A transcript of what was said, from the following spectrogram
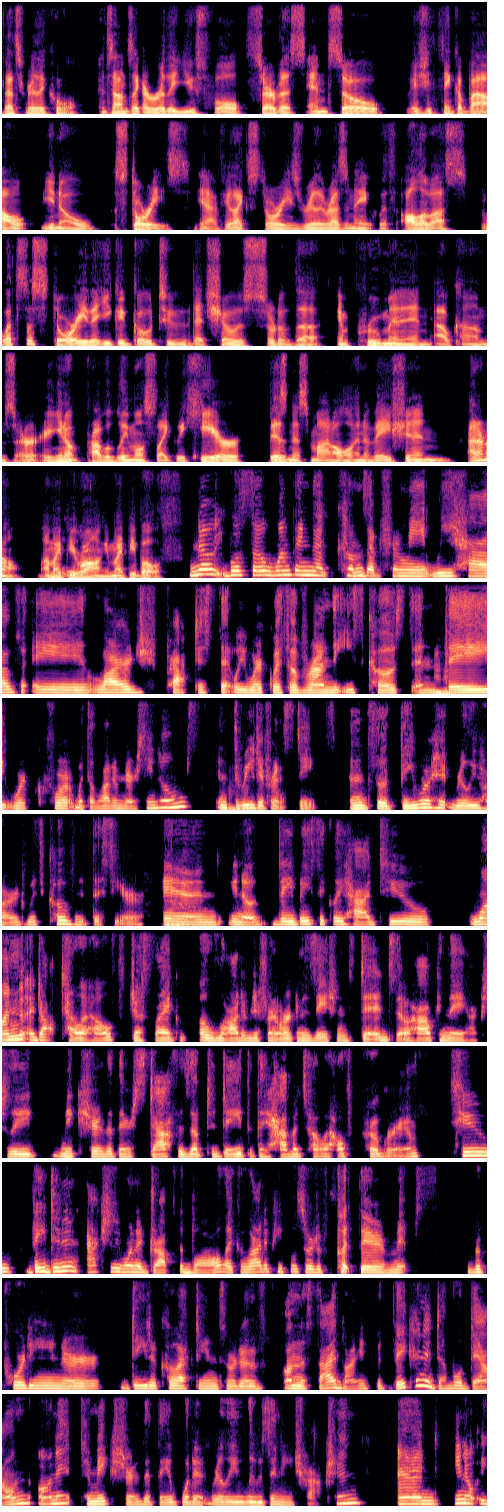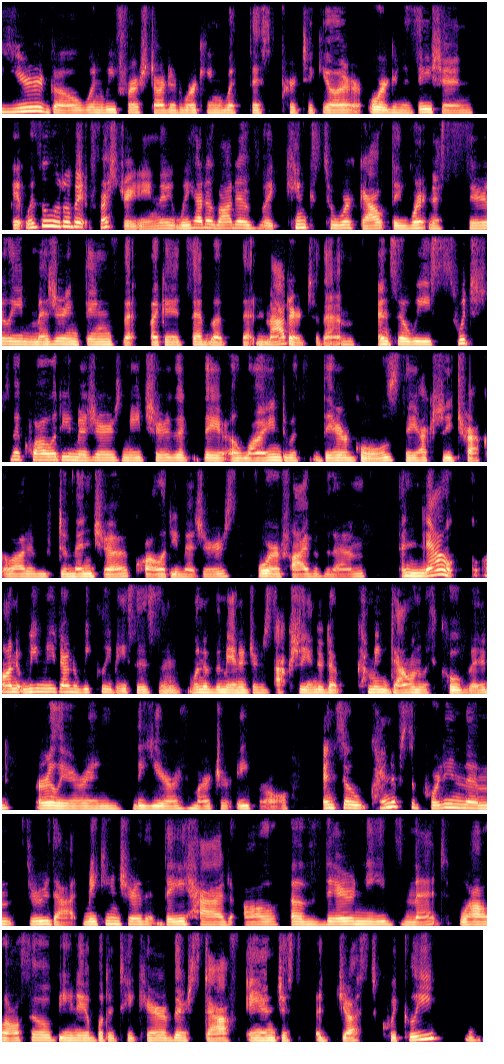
That's really cool. It sounds like a really useful service. And so as you think about, you know, stories, you know, I feel like stories really resonate with all of us. What's a story that you could go to that shows sort of the improvement in outcomes or, you know, probably most likely here business model innovation? I don't know. I might be wrong. It might be both. No, well, so one thing that comes up for me, we have a large practice that we work with over on the East Coast, and Mhm. they work for with a lot of nursing homes in Mhm. three different states. And so they were hit really hard with COVID this year. Yeah. And, you know, they basically had to one adopt telehealth just like a lot of different organizations did. So how can they actually make sure that their staff is up to date that they have a telehealth program? Two they didn't actually want to drop the ball. Like a lot of people sort of put their mips reporting or data collecting sort of on the sideline but they kind of doubled down on it to make sure that they wouldn't really lose any traction. And, you know, a year ago when we first started working with this particular organization, it was a little bit frustrating. We had a lot of like kinks to work out. They weren't necessarily measuring things that, like I had said, that, that mattered to them. And so we switched the quality measures, made sure that they aligned with their goals. They actually track a lot of dementia quality measures, four or five of them. And now on we meet on a weekly basis and one of the managers actually ended up coming down with COVID earlier in the year, March or April. And so, kind of supporting them through that, making sure that they had all of their needs met while also being able to take care of their staff and just adjust quickly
